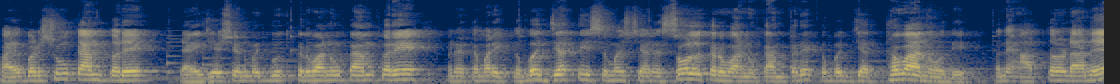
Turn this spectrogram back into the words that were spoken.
ફાઇબર શું કામ કરે? ડાયજેશન મજબૂત કરવાનું કામ કરે અને તમારી કબજિયાતની સમસ્યાને સોલ્વ કરવાનું કામ કરે, કબજિયાત થવા ન દે અને આંતરડાને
